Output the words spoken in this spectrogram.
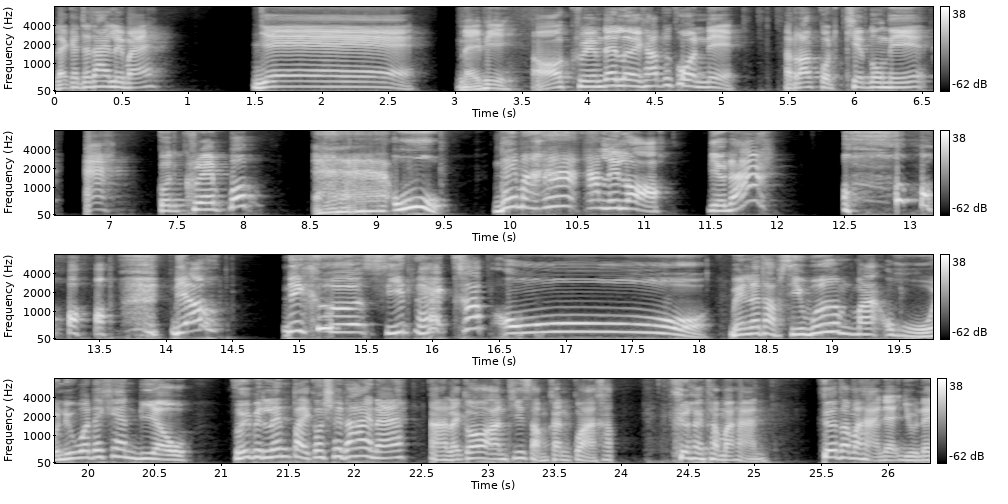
แล้วก็จะได้เลยไหม เย้ ไหนพี่ อ๋อเครมได้เลยครับทุกคนนี่เรากดเครมตรงนี้อะกดเครมปุ๊บอ่าอู้ได้มาห้าอันเลยหรอ เดี๋ยวนะ เดี๋ยว นี่คือซีดแพ็คครับ โอ้เป็นระดับซีเวอร์มา โอ้โห นึกว่าได้แค่เดียว เฮ้ย เป็นเล่นไปก็ใช้ได้นะ อะแล้วก็อันที่สำคัญกว่าครับ เครื่องทำอาหาร เครื่องทำอาหารเนี่ยอยู่ใน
